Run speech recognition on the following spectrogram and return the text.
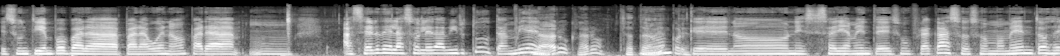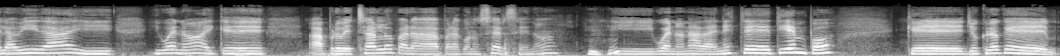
es un tiempo para, para bueno, para mm, hacer de la soledad virtud también. Claro, claro, exactamente. Porque no necesariamente es un fracaso, son momentos de la vida y, y bueno, hay que aprovecharlo para, para conocerse, ¿no? Y bueno, nada, en este tiempo que yo creo que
